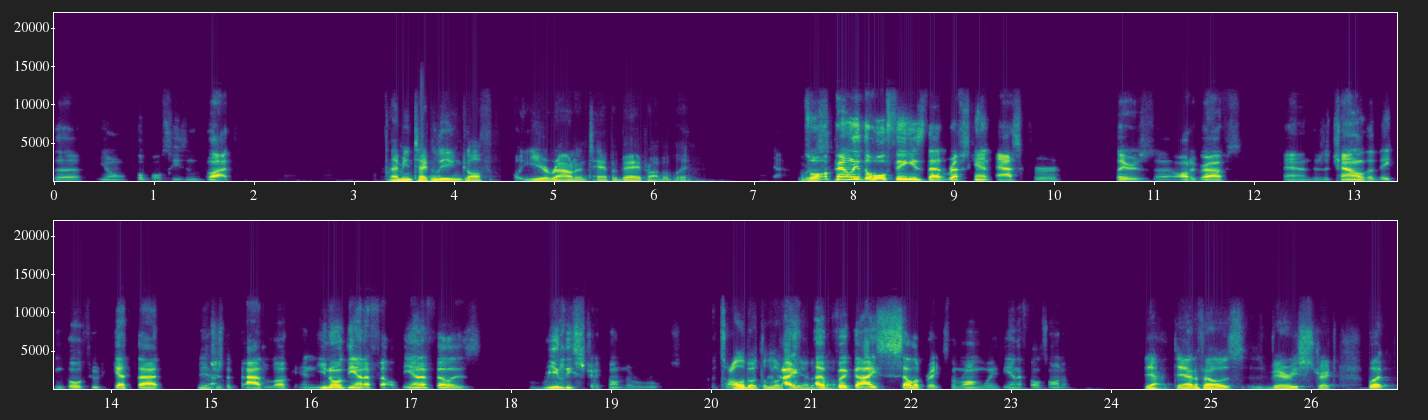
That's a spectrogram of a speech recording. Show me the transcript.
the you know football season. But I mean, technically, you can golf year round in Tampa Bay, probably. Yeah. So apparently, the whole thing is that refs can't ask for players' uh, autographs, and there's a channel that they can go through to get that. It's yeah. just a bad look. And you know the NFL. The NFL is really strict on the rules. It's all about the look. I, the if a guy celebrates the wrong way, the NFL's on him. Yeah, the NFL is very strict. But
